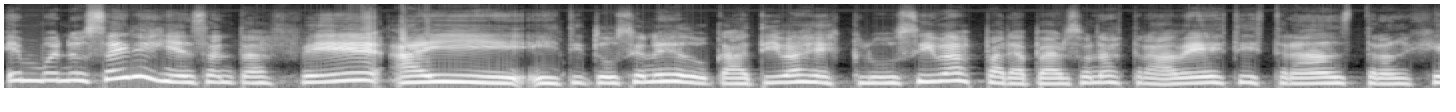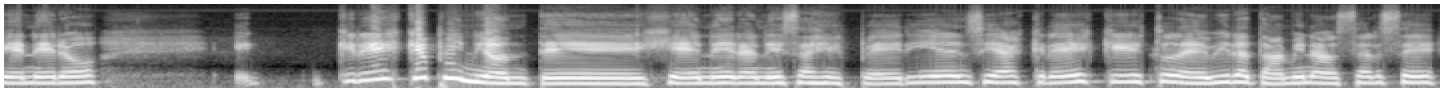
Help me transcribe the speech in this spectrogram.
En Buenos Aires y en Santa Fe hay instituciones educativas exclusivas para personas travestis, trans, transgénero. Eh, ¿Crees qué opinión te generan esas experiencias? ¿Crees que esto debiera también hacerse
